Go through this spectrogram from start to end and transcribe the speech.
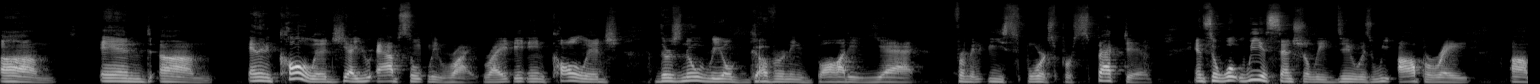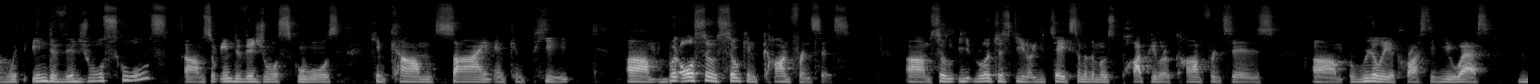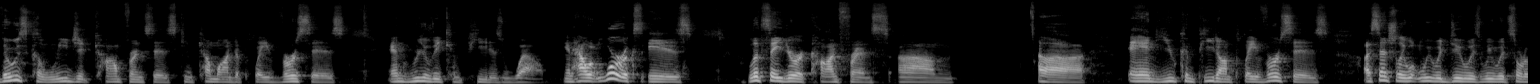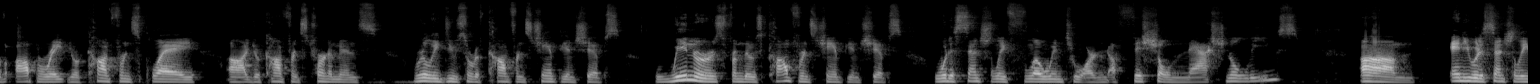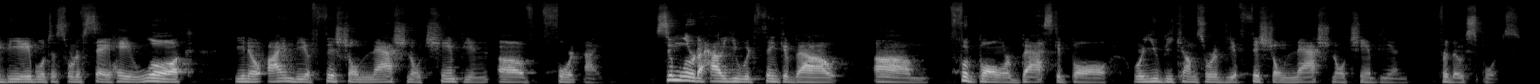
Um, and um, and in college, yeah, you're absolutely right. Right in, in college, there's no real governing body yet from an esports perspective, and so what we essentially do is we operate um, with individual schools. Um, so individual schools can come, sign, and compete, um, but also so can conferences. Um, so you, let's just you know you take some of the most popular conferences um, really across the U.S. Those collegiate conferences can come on to PlayVS and really compete as well. And how it works is, let's say you're a conference um, uh, and you compete on PlayVS essentially what we would do is we would sort of operate your conference play, uh, your conference tournaments, really do sort of conference championships. Winners from those conference championships would essentially flow into our official national leagues. Um, and you would essentially be able to sort of say, hey, look, you know, I'm the official national champion of Fortnite. Similar to how you would think about um, football or basketball, where you become sort of the official national champion for those sports.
